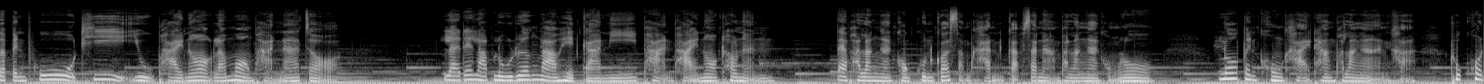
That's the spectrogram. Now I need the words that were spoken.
จะเป็นผู้ที่อยู่ภายนอกแล้วมองผ่านหน้าจอ และได้รับรู้เรื่องราวเหตุการณ์นี้ผ่านภายนอกเท่านั้น แต่พลังงานของคุณก็สำคัญกับสนามพลังงานของโลก โลกเป็นโครงข่ายทางพลังงานค่ะ ทุกคน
